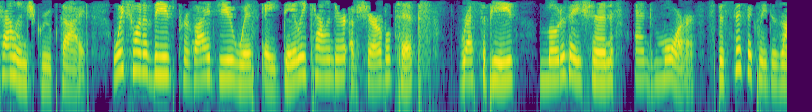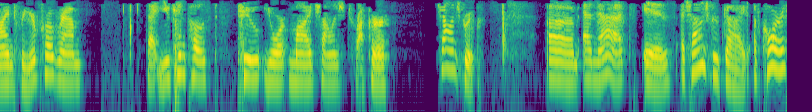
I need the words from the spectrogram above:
challenge group guide? Which one of these provides you with a daily calendar of shareable tips, recipes, motivation, and more specifically designed for your program that you can post to your My Challenge Tracker challenge group. Um, and that is a challenge group guide. Of course,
